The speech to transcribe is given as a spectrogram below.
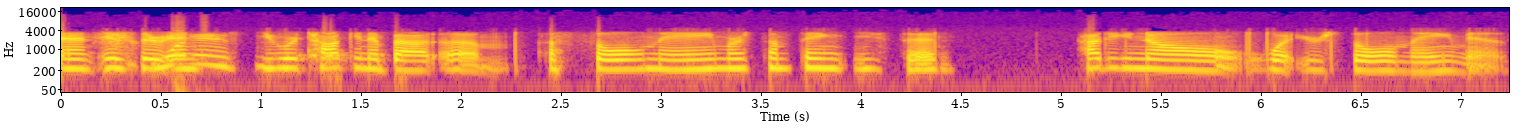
And is there? What any, you were talking about um, a soul name or something. You said, how do you know what your soul name is?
